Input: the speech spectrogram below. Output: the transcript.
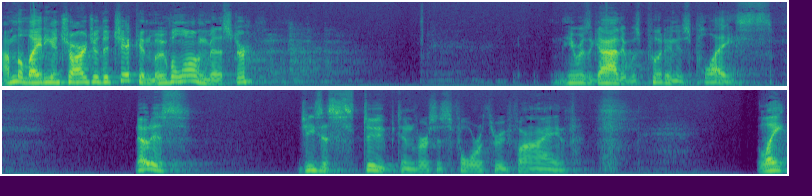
I'm the lady in charge of the chicken. Move along, mister. And here was a guy that was put in his place. Notice Jesus stooped in verses 4 through 5. Late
